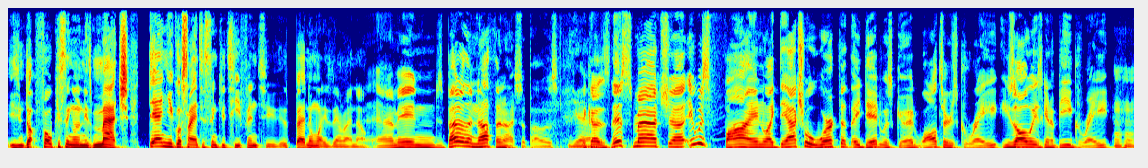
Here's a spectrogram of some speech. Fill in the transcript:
he's not focusing on his match. Then you got something to sink your teeth into. It's better than what he's doing right now. I mean, it's better than nothing, I suppose. Yeah. Because this match, uh, it was fine. Like the actual work that they did was good. Walter's great. He's always going to be great. Mm-hmm.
